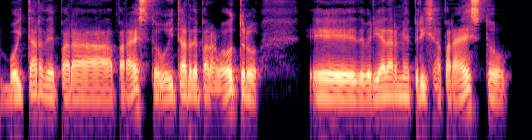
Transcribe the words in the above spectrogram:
voy tarde para, para esto, voy tarde para lo otro, eh, debería darme prisa para esto,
